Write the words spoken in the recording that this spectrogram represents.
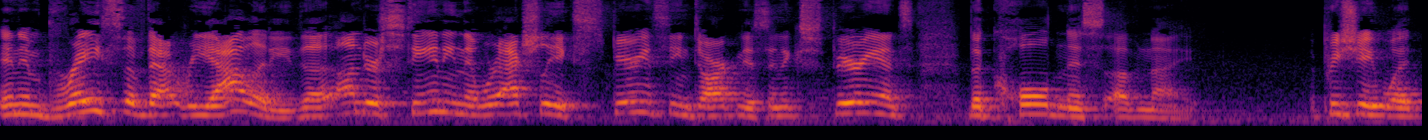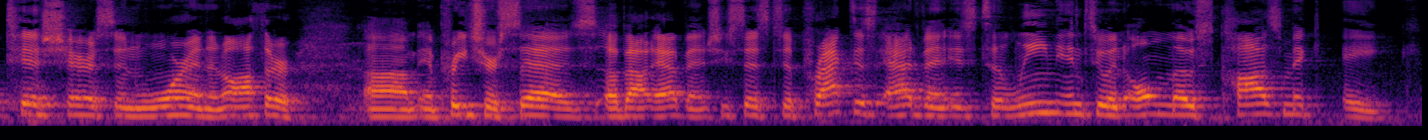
an embrace of that reality, the understanding that we're actually experiencing darkness and experience the coldness of night appreciate what Tish Harrison Warren, an author um, and preacher, says about Advent. She says, To practice Advent is to lean into an almost cosmic ache,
